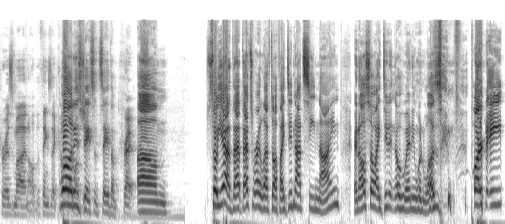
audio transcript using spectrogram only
charisma and all the things that come. well, it is. Jason Statham. right. Um, so yeah, that that's where I left off. I did not see nine, and also I didn't know who anyone was in part eight.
